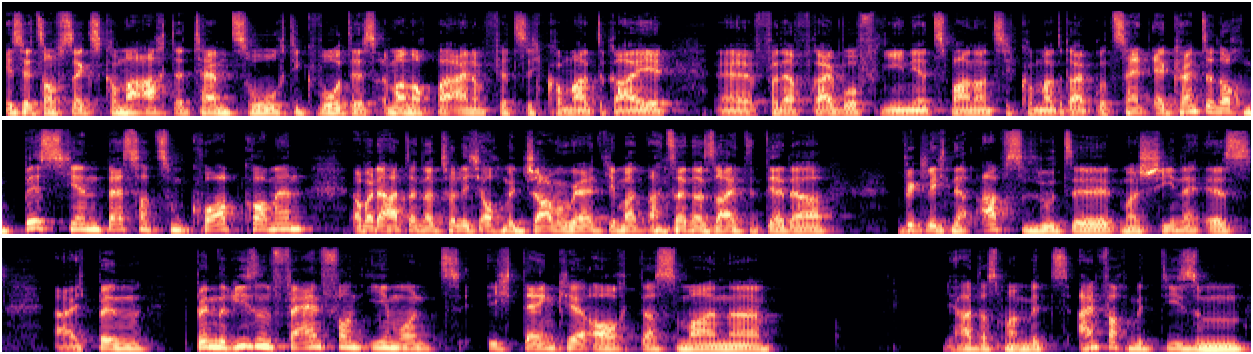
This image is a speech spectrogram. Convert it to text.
ist jetzt auf 6,8 Attempts hoch. Die Quote ist immer noch bei 41,3 äh, von der Freiwurflinie, 92,3 Prozent. Er könnte noch ein bisschen besser zum Korb kommen, aber da hat er natürlich auch mit Ja Morant jemanden an seiner Seite, der da wirklich eine absolute Maschine ist. Ja, ich bin, bin ein Riesenfan von ihm und ich denke auch, dass man, äh, ja, dass man mit, einfach mit diesem,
